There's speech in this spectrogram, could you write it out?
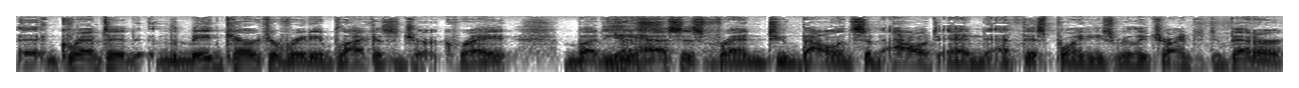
Uh, granted, the main character of Radiant Black is a jerk, right? But he Yes. has his friend to balance him out, and at this point, he's really trying to do better.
